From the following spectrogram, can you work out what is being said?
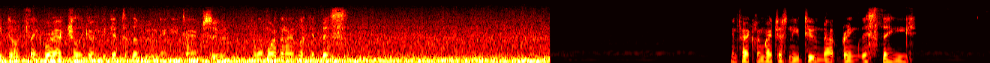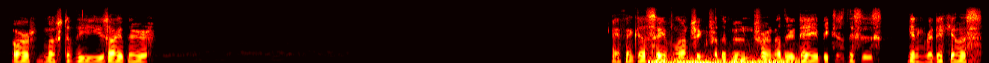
I don't think we're actually going to get to the Mun anytime soon, the more that I look at this. In fact, we might just need to not bring this thing, or most of these either. I think I'll save launching for the Mun for another day because this is getting ridiculous.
